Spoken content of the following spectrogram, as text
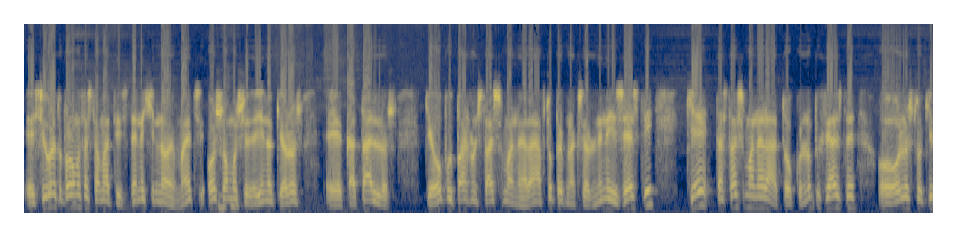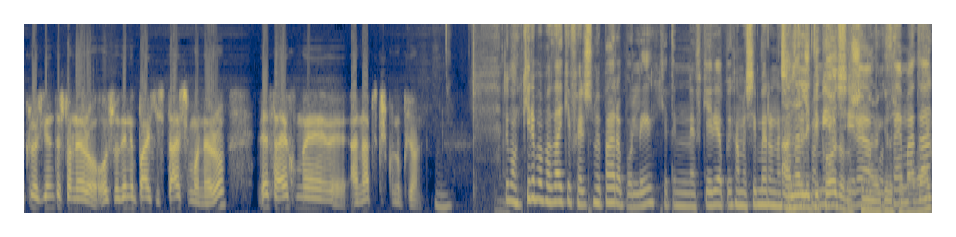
ε, σίγουρα το πρόγραμμα θα σταματήσει. Δεν έχει νόημα έτσι. Όσο όμως ε, είναι ο καιρός ε, κατάλληλος και όπου υπάρχουν στάσιμα νερά, αυτό πρέπει να ξέρουν. Είναι η ζέστη και τα στάσιμα νερά. Το κουνούπι χρειάζεται, ο, όλος το κύκλος γίνεται στο νερό. Όσο δεν υπάρχει στάσιμο νερό, δεν θα έχουμε ε, ανάπτυξη κουνουπιών. Λοιπόν, κύριε Παπαδάκη, ευχαριστούμε πάρα πολύ για την ευκαιρία που είχαμε σήμερα να συζητήσουμε μια σειρά από θέματα.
